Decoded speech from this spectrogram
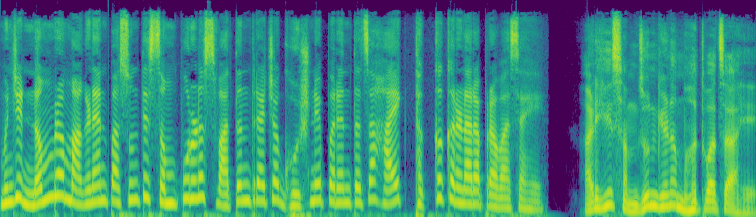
म्हणजे नम्र मागण्यांपासून ते संपूर्ण स्वातंत्र्याच्या घोषणेपर्यंतचा हा एक थक्क करणारा प्रवास आहे. आणि ही समजून घेणं महत्वाचं आहे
